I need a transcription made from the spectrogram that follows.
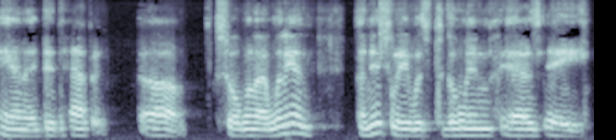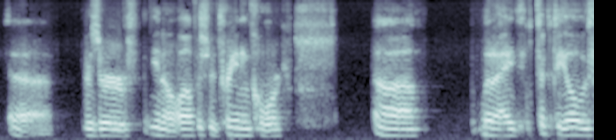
and it didn't happen. Uh, so when I went in, initially it was to go in as a uh, reserve, you know, officer training corps. Uh, but I took the oath,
